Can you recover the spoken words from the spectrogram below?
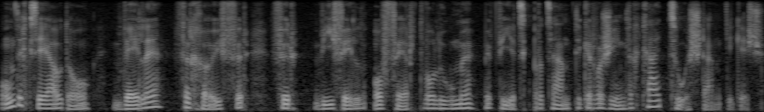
Und ich sehe auch hier, welcher Verkäufer für wie viel Offertvolumen mit 40%iger Wahrscheinlichkeit zuständig ist.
